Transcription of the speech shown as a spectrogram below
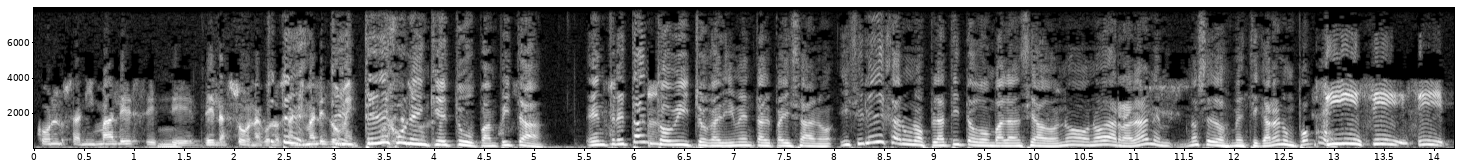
con los animales este, de la zona, con los Mm. Te- animales domésticos. Te dejo de una zona. inquietud, Pampita. Entre tanto Mm. bicho que alimenta al paisano, y si le dejan unos platitos con balanceado, ¿no no agarrarán? em- ¿No se domesticarán un poco? Sí, sí, sí,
